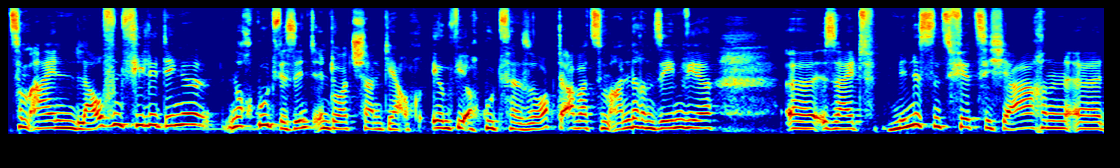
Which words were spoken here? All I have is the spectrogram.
Zum einen laufen viele Dinge noch gut. Wir sind in Deutschland ja auch irgendwie auch gut versorgt. Aber zum anderen sehen wir, äh, seit mindestens 40 Jahren, äh,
